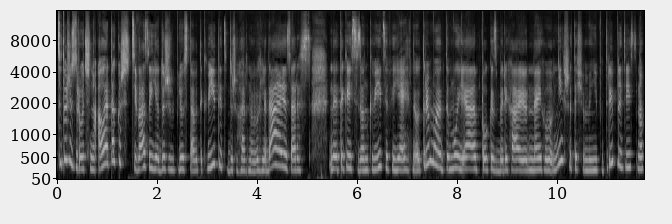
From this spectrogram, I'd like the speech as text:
Це дуже зручно, але також ці вази я дуже люблю ставити квіти, це дуже гарно виглядає. Зараз не такий сезон квітів, і я їх не отримую, тому я поки зберігаю найголовніше, те, що мені потрібно дійсно.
